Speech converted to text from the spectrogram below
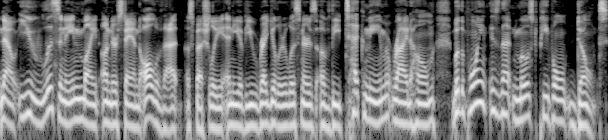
Now, you listening might understand all of that, especially any of you regular listeners of the Techmeme Ride Home, but the point is that most people don't.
